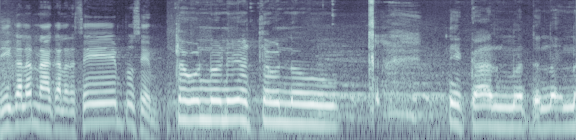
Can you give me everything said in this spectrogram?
నీ కలర్ నా కలర్ సేమ్ టు సేమ్. ఎట్లా ఉన్నావు నువ్వు? ఎట్లా ఉన్నావు? నీ కాలు మొత్తం నాన్న.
